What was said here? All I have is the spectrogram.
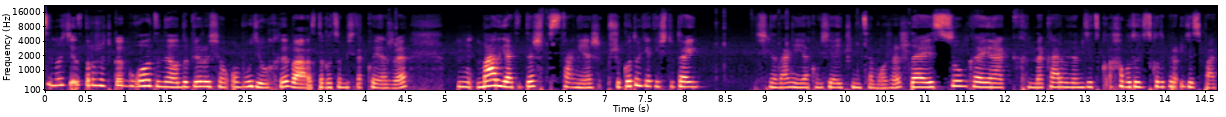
synuś jest troszeczkę głodny, on dopiero się obudził chyba, z tego co mi się tak kojarzy. Mm, Maria, ty też wstaniesz, przygotuj jakieś tutaj śniadanie, jakąś jajecznicę możesz. Daj sumkę, jak nakarmi nam dziecko. Aha, bo to dziecko dopiero idzie spać.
